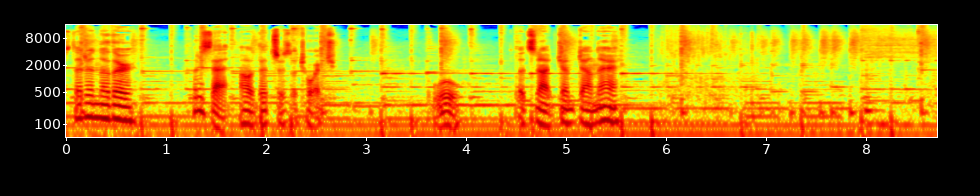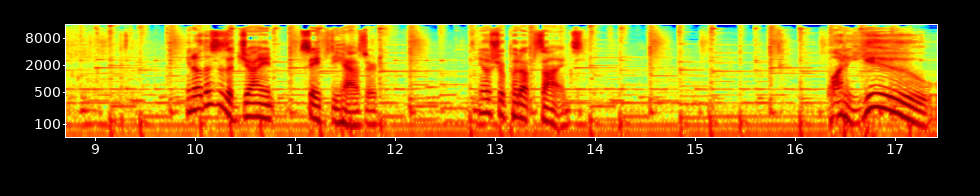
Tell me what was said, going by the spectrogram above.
Is that another... What is that? Oh, that's just a torch. Whoa. Let's not jump down there. You know, this is a giant safety hazard. You should put up signs. What are you?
